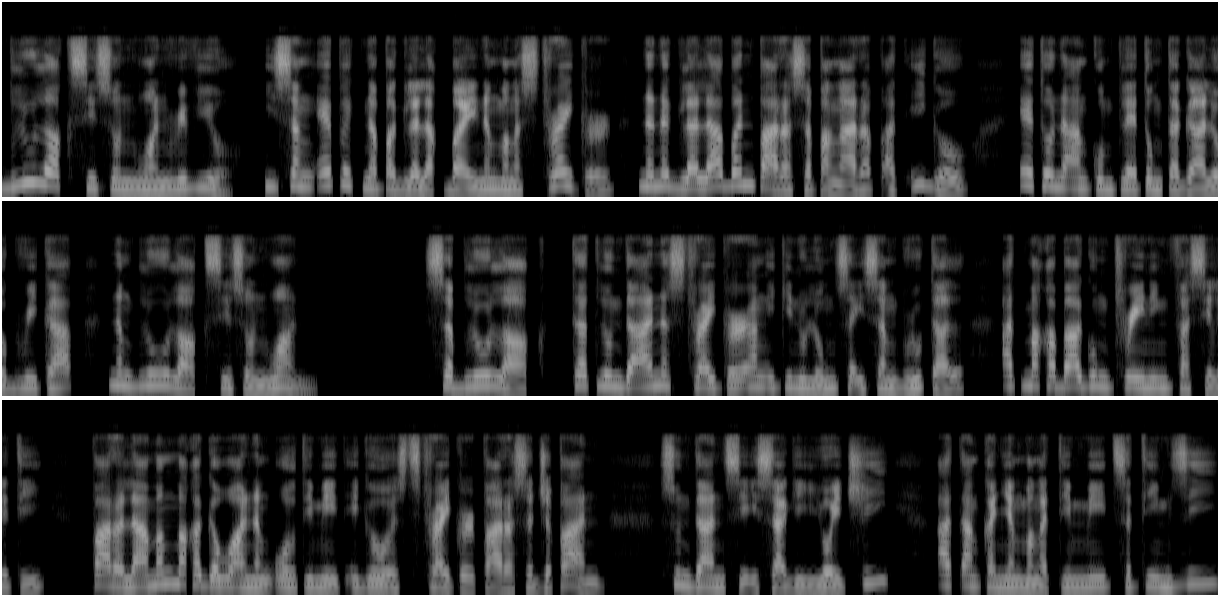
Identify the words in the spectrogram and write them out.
Blue Lock Season 1 Review. Isang epic na paglalakbay ng mga striker na naglalaban para sa pangarap at ego, ito na ang kumpletong Tagalog recap ng Blue Lock Season 1. Sa Blue Lock, 300 na striker ang ikinulong sa isang brutal at makabagong training facility para lamang makagawa ng ultimate egoist striker para sa Japan, sundan si Isagi Yoichi at ang kanyang mga teammates sa Team Z,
